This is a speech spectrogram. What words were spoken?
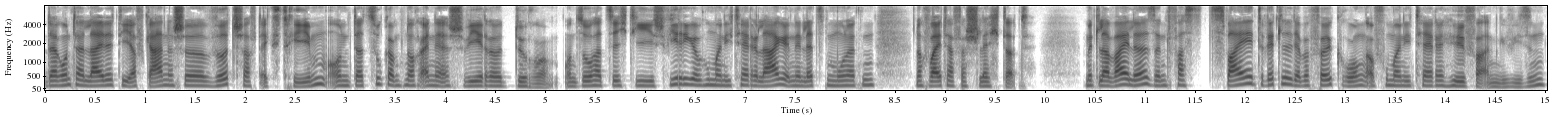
Darunter leidet die afghanische Wirtschaft extrem und dazu kommt noch eine schwere Dürre. Und so hat sich die schwierige humanitäre Lage in den letzten Monaten noch weiter verschlechtert. Mittlerweile sind fast zwei Drittel der Bevölkerung auf humanitäre Hilfe angewiesen.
